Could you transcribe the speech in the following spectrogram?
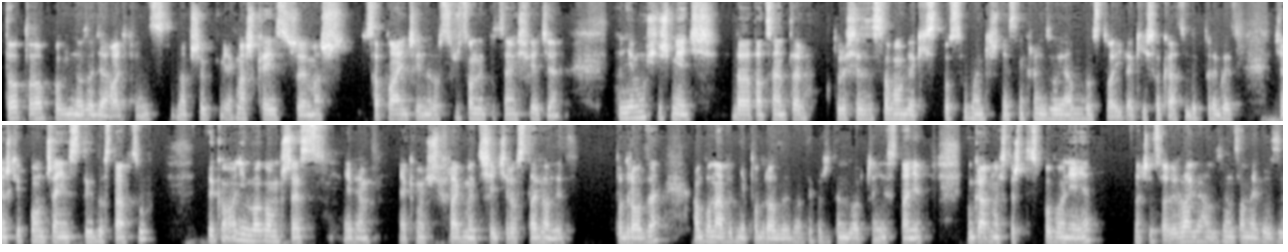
to to powinno zadziałać. Więc na przykład jak masz case, że masz supply chain rozrzucony po całym świecie, to nie musisz mieć data center, które się ze sobą w jakiś sposób magicznie synchronizuje albo stoi w jakiejś lokacji, do którego jest ciężkie połączenie z tych dostawców, tylko oni mogą przez, nie wiem, jakiś fragment sieci rozstawiony po drodze, albo nawet nie po drodze, dlatego że ten blockchain jest w stanie ogarnąć też to spowolnienie, znaczy sorry, laga związanego z,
